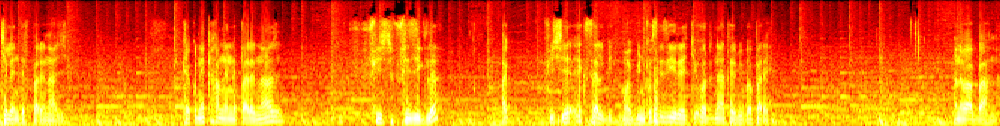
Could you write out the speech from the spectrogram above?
ci lañ def parrainage te ku nekk xam ne parrainage fiche physique la ak fichier Excel bi. Mooy buñ ko saisiré ci ordinateur bi ba pare ma ne waa baax na.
